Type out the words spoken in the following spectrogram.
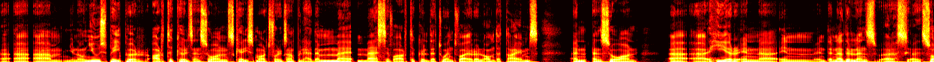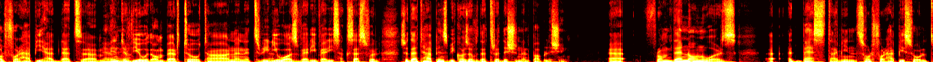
uh, uh, um, you know newspaper articles and so on. Scary Smart, for example, had a ma- massive article that went viral on the Times and and so on. Uh, uh, here in, uh, in in the Netherlands, Solve for Happy had that um, yeah, interview yeah. with Humberto Tan, and it really yeah. was very very successful. So that happens because of the traditional publishing. from then onwards, at best, I mean, Solve for Happy sold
